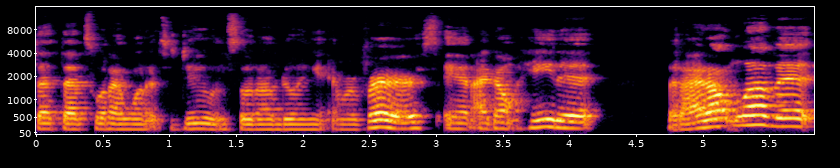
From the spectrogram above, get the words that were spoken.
that that's what I wanted to do, and so now I'm doing it in reverse, and I don't hate it, but I don't love it.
